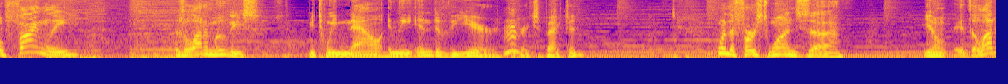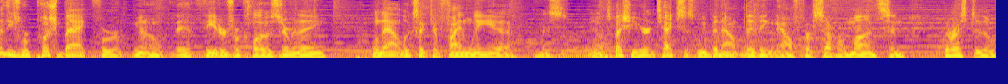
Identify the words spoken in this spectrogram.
Well, finally, there's a lot of movies between now and the end of the year that are expected. One of the first ones, uh, you know, it, a lot of these were pushed back for, you know, the theaters were closed and everything. Well, now it looks like they're finally, uh, as, you know, especially here in Texas, we've been out living now for several months, and the rest of the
